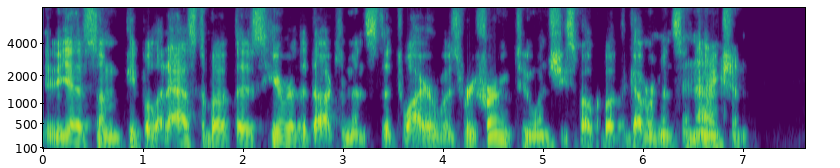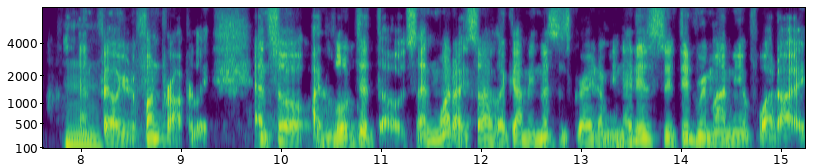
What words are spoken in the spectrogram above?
yeah, some people had asked about this. Here are the documents that Dwyer was referring to when she spoke about the government's inaction mm. and failure to fund properly. And so I looked at those and what I saw, like, I mean, this is great. I mean, it is, it did remind me of what I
